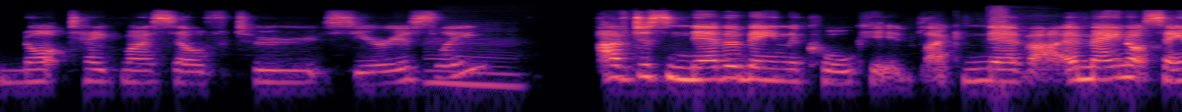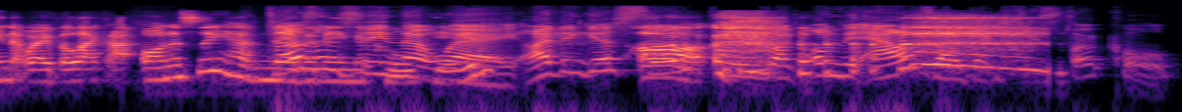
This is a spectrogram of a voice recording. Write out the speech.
not take myself too seriously Mm. I've just never been the cool kid. Like never. It may not seem that way, but like I honestly have never Doesn't been the seem cool that kid. way. I think you're so Oh. cool. Like on the outside, like she's so cool.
